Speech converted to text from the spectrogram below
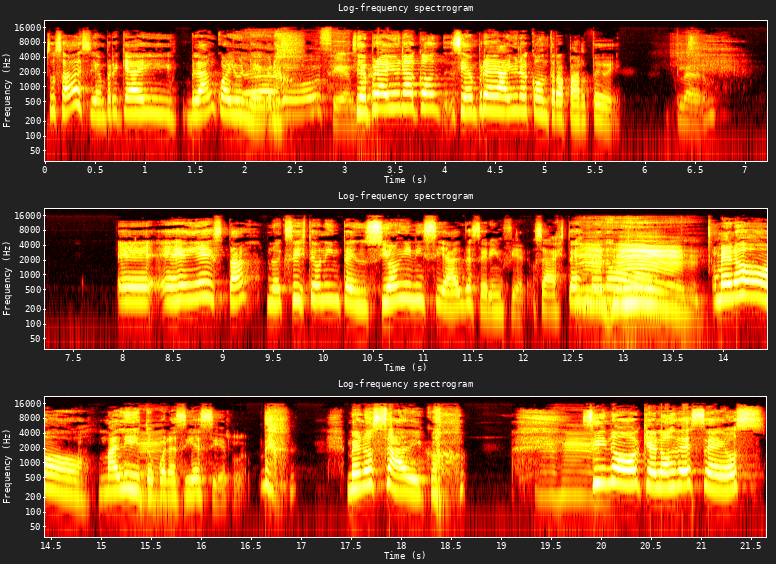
Tú sabes, siempre que hay blanco hay un negro. Siempre. siempre. hay una siempre hay una contraparte de. Claro. Eh, en esta no existe una intención inicial de ser infiel. O sea, este es menos, menos malito, por así decirlo. menos sádico. Sino que los deseos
